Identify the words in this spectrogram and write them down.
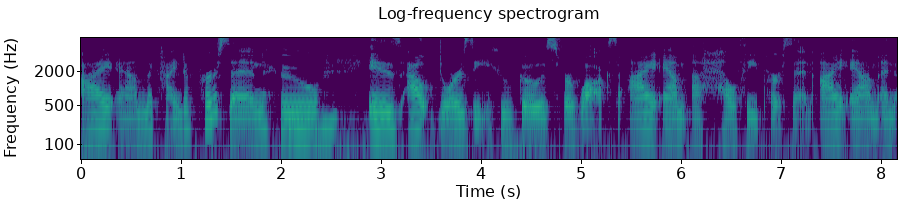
I am the kind of person who. Mm-hmm is outdoorsy, who goes for walks. I am a healthy person. I am an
